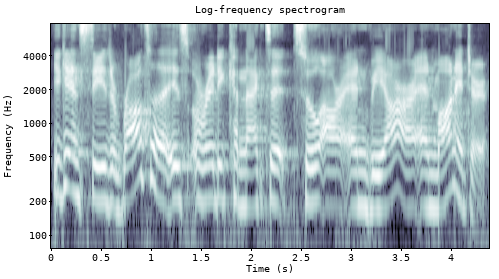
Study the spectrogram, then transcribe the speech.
You can see the router is already connected to our NVR and monitor,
